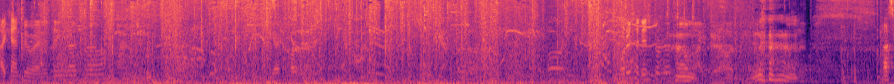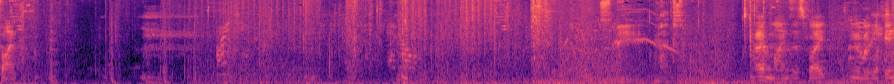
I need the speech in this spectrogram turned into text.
I can't do anything right now. You got cart. What is a Discord? room? Oh my god, man. That's fine. I have mines this fight. I'm gonna be looking.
